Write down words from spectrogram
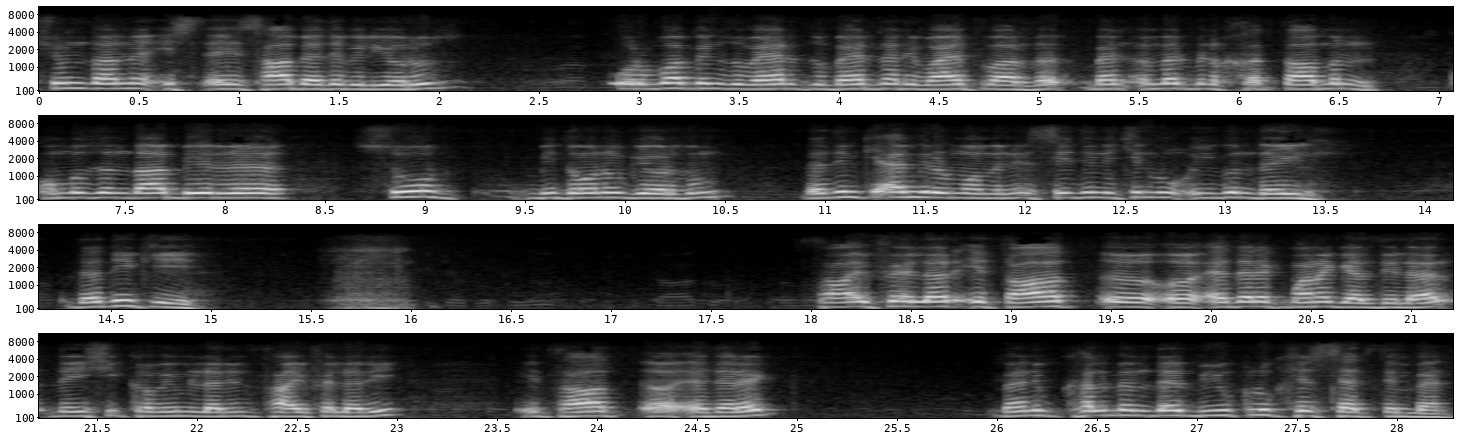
şundan hesap edebiliyoruz. Urba bin Zübeyir, Zübeyir'den rivayet vardır. Ben Ömer bin Hattab'ın omuzunda bir su bidonu gördüm. Dedim ki emirül müminin sizin için bu uygun değil. Dedi ki taifeler itaat e, e, ederek bana geldiler. Değişik kavimlerin taifeleri itaat ederek benim kalbimde büyüklük hissettim ben.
